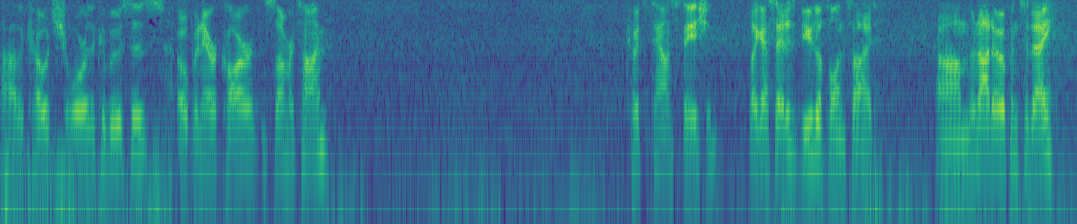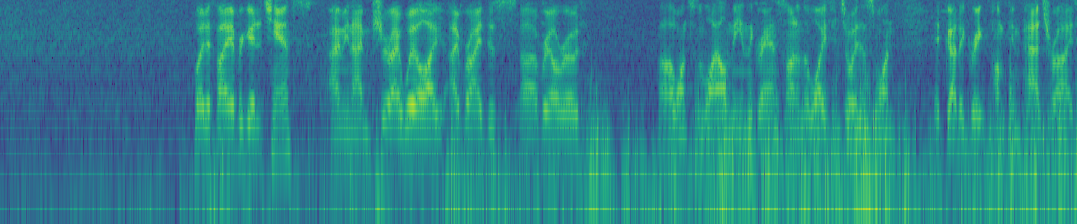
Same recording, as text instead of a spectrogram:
uh, the coach or the cabooses, open air car in summertime. Kutztown Station. Like I said, it's beautiful inside. Um, they're not open today. But if I ever get a chance, I mean, I'm sure I will. I, I ride this uh, railroad uh, once in a while. Me and the grandson and the wife enjoy this one. They've got a great pumpkin patch ride.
